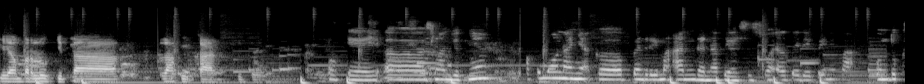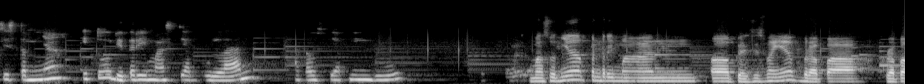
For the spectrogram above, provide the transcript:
yang perlu kita lakukan gitu. Oke uh, selanjutnya aku mau nanya ke penerimaan dana beasiswa LPDP ini Pak. Untuk sistemnya itu diterima setiap bulan atau setiap minggu Maksudnya penerimaan uh, beasiswanya berapa berapa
